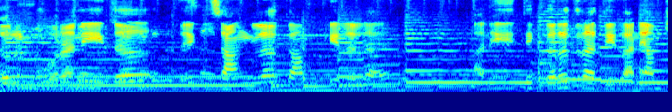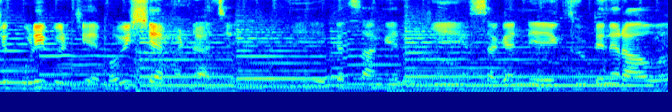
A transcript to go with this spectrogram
तरुण पोरांनी इथं एक चांगलं काम केलेलं आहे आणि ते करत राहतील आणि आमची पुढी पिढची आहे भविष्य आहे मंडळाचं. मी एकच सांगेन की सगळ्यांनी एकजुटीने राहावं.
